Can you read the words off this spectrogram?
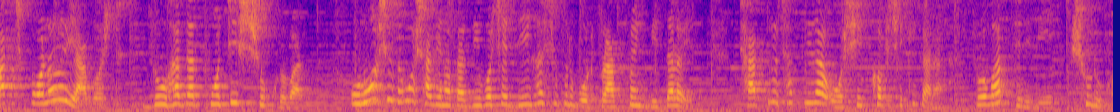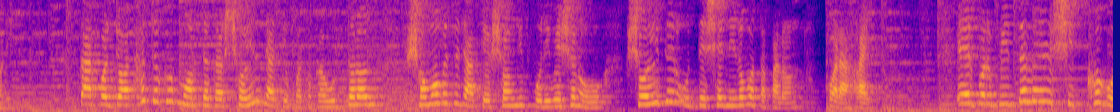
আজ পনেরোই আগস্ট দু হাজার পঁচিশ শুক্রবার। উনআশিতম স্বাধীনতা দিবসে দীঘাশিপুর বোর্ড প্রাথমিক বিদ্যালয়ের ছাত্রছাত্রীরা ও শিক্ষক শিক্ষিকারা প্রভাত ফেরি দিয়ে শুরু করে। তারপর যথাযোগ্য মর্যাদার সহিত জাতীয় পতাকা উত্তোলন, সমবেত জাতীয় সংগীত পরিবেশন ও শহীদের উদ্দেশ্যে নিরবতা পালন করা হয়। এরপর বিদ্যালয়ের শিক্ষক ও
